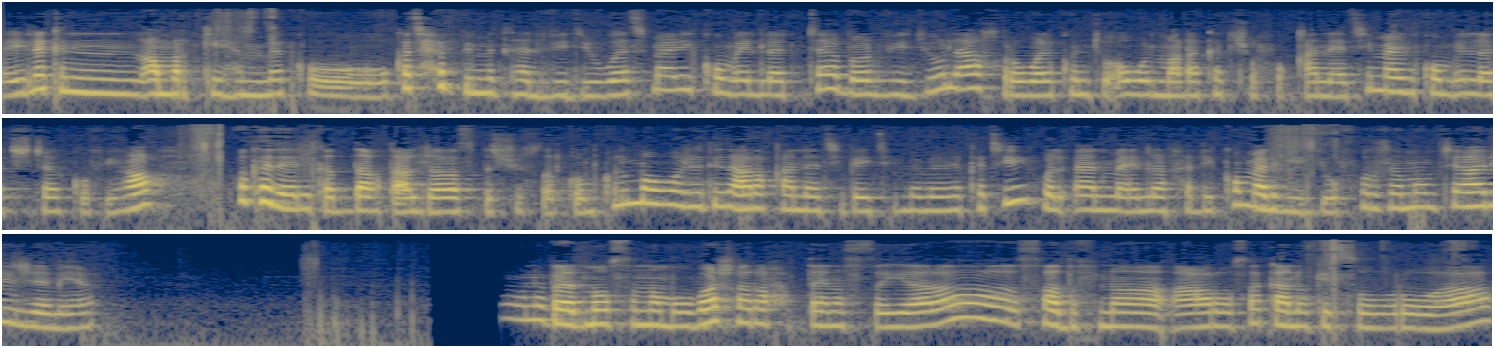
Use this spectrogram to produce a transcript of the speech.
إلا كان الأمر كيهمك وكتحبي مثل هاد الفيديوهات ما عليكم إلا تتابعوا الفيديو الآخر ولا كنتوا أول مرة كتشوفوا قناتي ما عليكم إلا تشتركوا فيها. وكذلك الضغط على الجرس باش يوصلكم كل ما هو جديد على قناتي بيت المملكة. والآن ما إلا نخليكم مع الفيديو فرجة ممتعة للجميع. هنا بعد ما وصلنا مباشرة حطينا السيارة صادفنا عروسة كانوا كيصوروها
